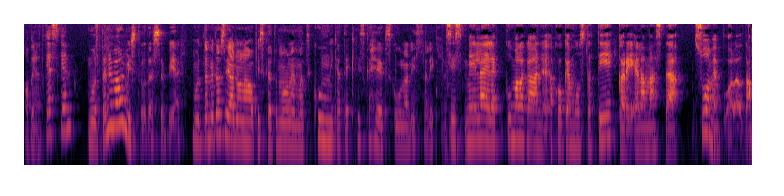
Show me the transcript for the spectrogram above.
opinnot kesken. Mutta ne valmistuu tässä pian. Mutta me tosiaan ollaan opiskeltu molemmat Kunnika Tekniska Högskolanissa. Eli Siis meillä ei ole kummallakaan kokemusta teekkarielämästä Suomen puolelta.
